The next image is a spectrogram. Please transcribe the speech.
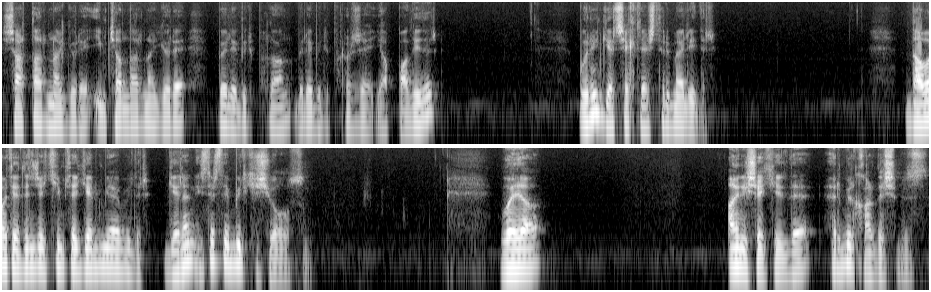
şartlarına göre, imkanlarına göre böyle bir plan, böyle bir proje yapmalıdır. Bunu gerçekleştirmelidir. Davet edince kimse gelmeyebilir. Gelen isterse bir kişi olsun. Veya aynı şekilde her bir kardeşimiz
